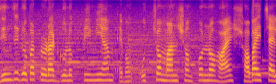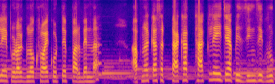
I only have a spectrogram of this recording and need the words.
জিনজি গ্রুপের প্রোডাক্টগুলো প্রিমিয়াম এবং উচ্চ মান সম্পন্ন হয়। সবাই চাইলে এই প্রোডাক্টগুলো ক্রয় করতে পারবেন না। আপনার কাছে টাকা থাকলেই যে আপনি জিনজি গ্রুপ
